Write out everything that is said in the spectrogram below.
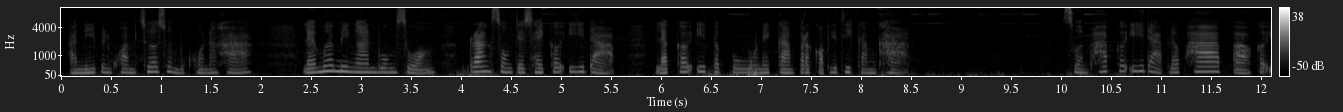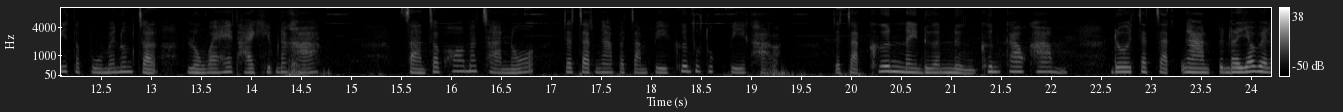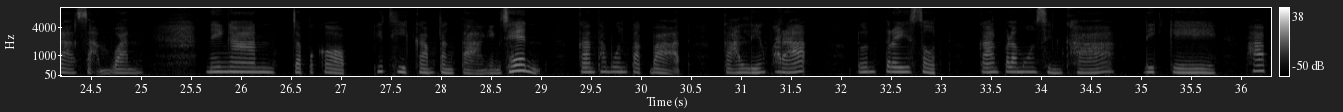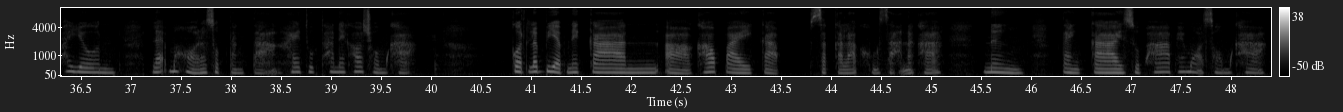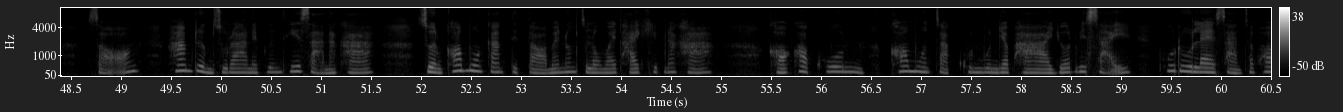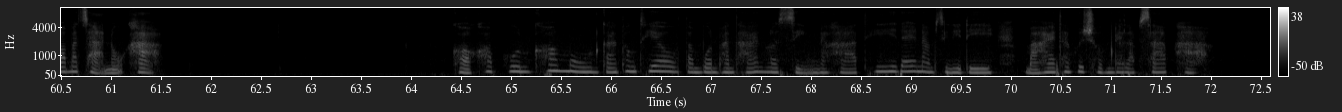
อันนี้เป็นความเชื่อส่วนบุคคลนะคะ และเมื่อมีงานบวงสรวง ร่างทรงจะใช้เก้าอี้ดาบ และเก้าอี้ตะปูในการประกอบพิธีกรรมค่ะ ส่วนภาพเก้าอี้ดาบและภาพเก้าอี้ตะปูแม่นุ่มจะลงไว้ให้ท้ายคลิปนะคะศาลเจ้าพ่อมัจฉานุจะจัดงานประจำปีขึ้นทุกๆ ปีค่ะ จะจัดขึ้นในเดือนหนึ่งขึ้น9ค่ำโดยจะจัดงานเป็นระยะเวลา 3 วัน ในงานจะประกอบพิธีกรรมต่างๆ อย่างเช่น การทำบุญตักบาตร การเลี้ยงพระ ดนตรีสด การประมูลสินค้า ลิเก ภาพยนตร์ และมหรสพต่างๆ ให้ทุกท่านได้เข้าชมค่ะ กฎระเบียบในการเข้าไปกับสักการะของศาลนะคะ 1. แต่งกายสุภาพให้เหมาะสมค่ะ 2. ห้ามดื่มสุราในพื้นที่ศาลนะคะ ส่วนข้อมูลการติดต่อแม่นุ่มจะลงไว้ท้ายคลิปนะคะ ขอขอบคุณข้อมูลจากคุณบุญญาภายศวิสัย ผู้ดูแลศาลเจ้าพ่อมัจฉานุค่ะ ขอขอบคุณข้อมูลการท่องเที่ยวตำบลพันท้ายนรสิงห์นะคะ ที่ได้นำสิ่งดีๆ มาให้ท่านผู้ชมได้รับทราบค่ะ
